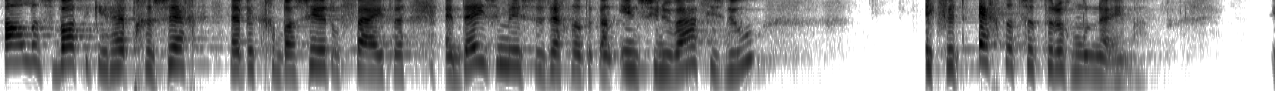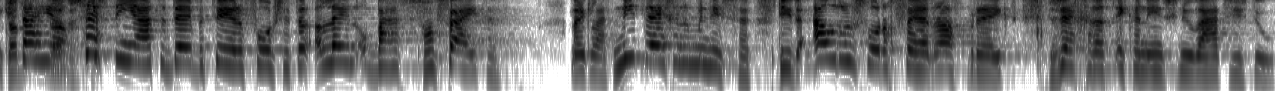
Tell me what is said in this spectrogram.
Alles wat ik hier heb gezegd, heb ik gebaseerd op feiten. En deze minister zegt dat ik aan insinuaties doe. Ik vind echt dat ze het terug moet nemen. Ik dat, sta hier al 16 jaar te debatteren, voorzitter, alleen op basis van feiten. Maar ik laat niet tegen een minister die de ouderenzorg verder afbreekt zeggen dat ik aan insinuaties doe.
